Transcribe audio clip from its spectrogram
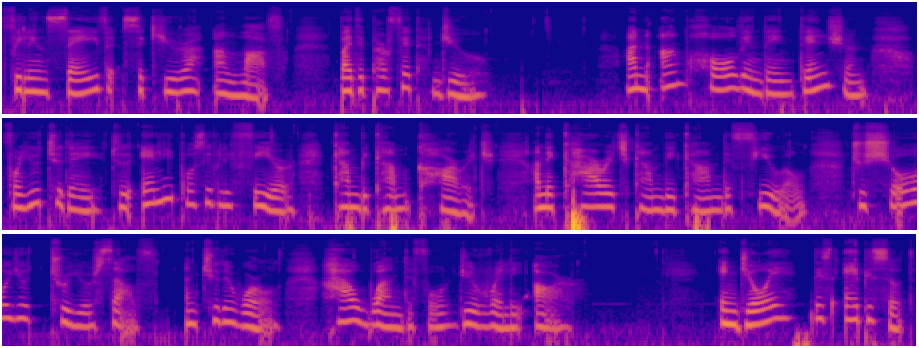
feeling safe, secure, and loved by the perfect you. And I'm holding the intention for you today to any possibly fear can become courage, and the courage can become the fuel to show you through yourself and to the world how wonderful you really are. Enjoy this episode.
